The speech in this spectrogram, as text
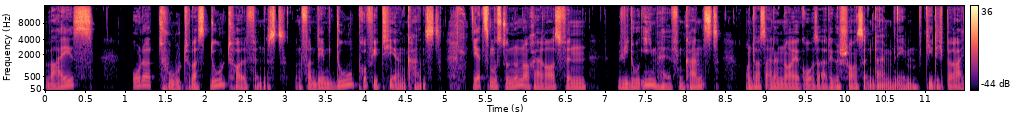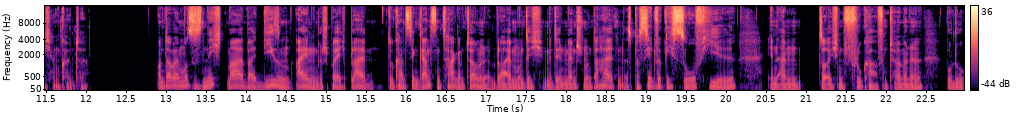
weiß oder tut, was du toll findest und von dem du profitieren kannst. Jetzt musst du nur noch herausfinden, wie du ihm helfen kannst und hast eine neue großartige Chance in deinem Leben, die dich bereichern könnte. Und dabei muss es nicht mal bei diesem einen Gespräch bleiben. Du kannst den ganzen Tag im Terminal bleiben und dich mit den Menschen unterhalten. Es passiert wirklich so viel in einem solchen Flughafenterminal, wo du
